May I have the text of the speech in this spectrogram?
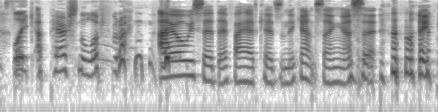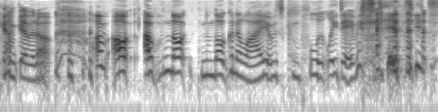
It's like a personal affront. I always said that if I had kids and they can't sing, that's it. like I'm giving up. I'm, I'm not. I'm not going to lie. I was completely devastated.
